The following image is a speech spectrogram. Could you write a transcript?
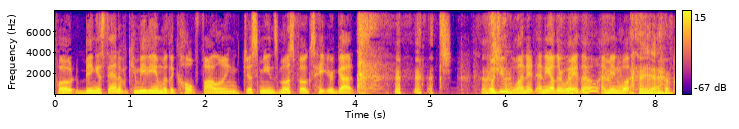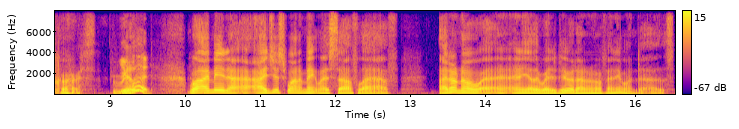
quote, being a stand up comedian with a cult following just means most folks hate your guts. would you want it any other way, though? I mean, what? yeah, of course. You would. Well, I mean, I, I just want to make myself laugh. I don't know uh, any other way to do it. I don't know if anyone does.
